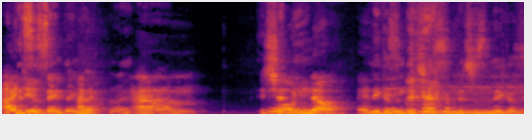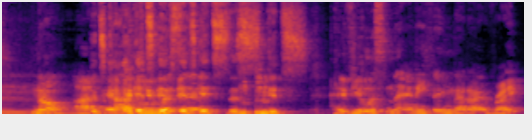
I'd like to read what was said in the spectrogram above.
I It's do. the same thing, I though, don't- Um, It should well, be. no. And- Niggas and bitches, bitches and niggas. No, I, It's kind of you it's, it's, listen, it's it's this it's if you listen to anything that I write,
